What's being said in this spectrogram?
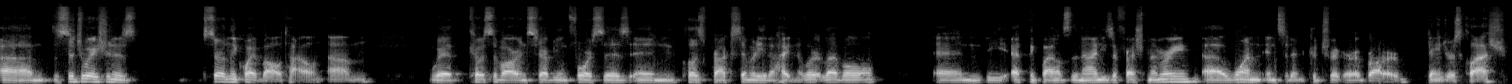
Um, the situation is certainly quite volatile. Um, with Kosovar and Serbian forces in close proximity to heightened alert level and the ethnic violence of the 90s a fresh memory, uh, one incident could trigger a broader dangerous clash.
